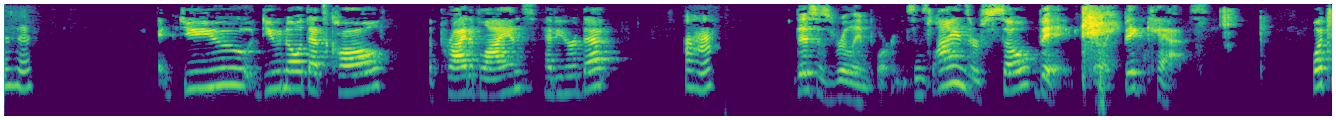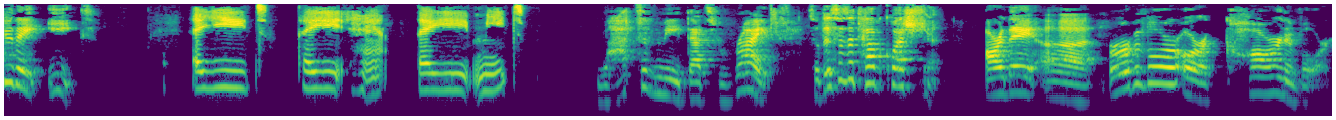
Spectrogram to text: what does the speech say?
hmm Do you do you know what that's called? the pride of lions. Have you heard that? Uh huh. This is really important. Since lions are so big, they're like big cats. What do they eat? They eat. They eat ham. They eat meat. Lots of meat. That's right. So this is a tough question. Are they a herbivore or a carnivore?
